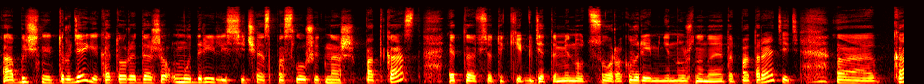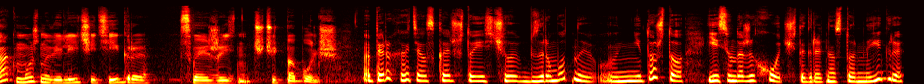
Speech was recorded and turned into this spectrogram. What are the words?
обычные трудяги, которые даже умудрились сейчас послушать наш подкаст, это все-таки где-то минут 40 времени нужно на это потратить, а, как можно увеличить игры своей жизни чуть-чуть побольше. Во-первых, хотела сказать, что если человек безработный, не то, что если он даже хочет играть настольные игры,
